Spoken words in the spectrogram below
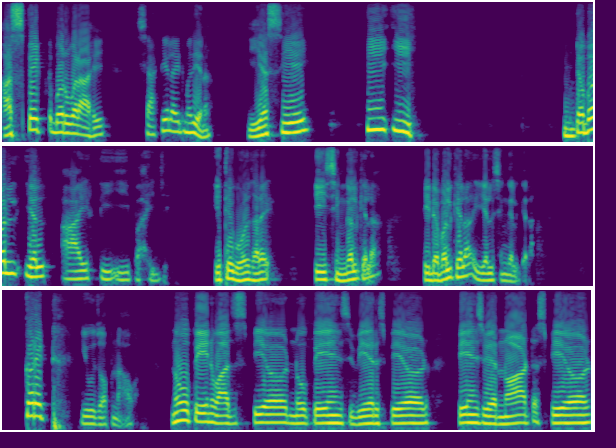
आस्पेक्ट बरोबर आहे. सॅटेलाइटमध्ये ना S A T E double L I T E पाहिजे. इथे घोळ झालाय. टी सिंगल केला टी डबल केला एल सिंगल केला. करेक्ट यूज ऑफ नाव no pen was spared no pens were spared pens were not spared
